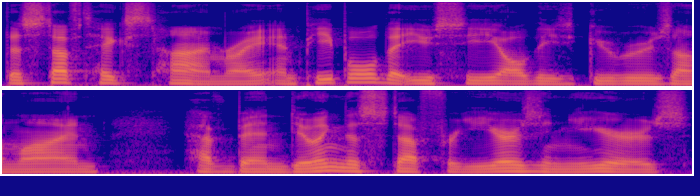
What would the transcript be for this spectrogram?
This stuff takes time, right? And people that you see, all these gurus online, have been doing this stuff for years and years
